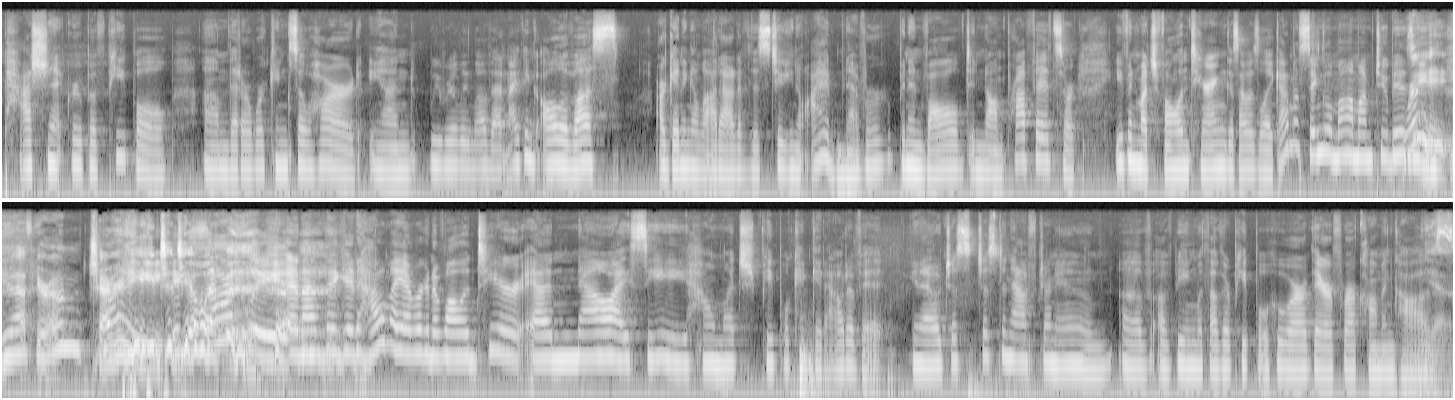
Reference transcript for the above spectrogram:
passionate group of people um, that are working so hard. And we really love that. And I think all of us are getting a lot out of this too. You know, I have never been involved in nonprofits or even much volunteering because I was like, I'm a single mom, I'm too busy. Right. You have your own charity Right, to deal with. exactly. and I'm thinking, how am I ever going to volunteer? And now I see how much people can get out of it. You know, just just an afternoon of of being with other people who are there for a common cause. Yeah.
